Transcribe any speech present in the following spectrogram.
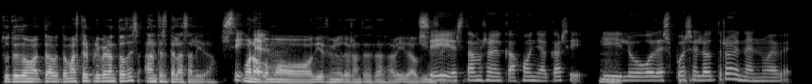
Tú te, tomaste el primero entonces antes de la salida. Sí. Bueno, como 10 minutos antes de la salida o 15. Sí, estamos en el cajón ya casi. Y luego después el otro en el 9.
